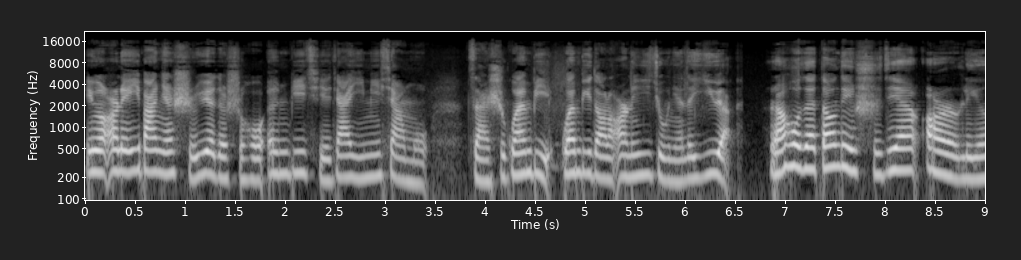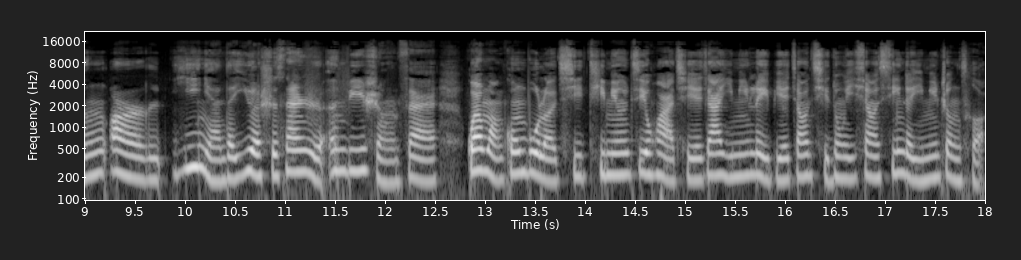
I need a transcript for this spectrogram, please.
因为二零一八年十月的时候，NB 企业家移民项目暂时关闭，关闭到了二零一九年的一月。然后在当地时间二零二一年的一月十三日，NB 省在官网公布了其提名计划，企业家移民类别将启动一项新的移民政策。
